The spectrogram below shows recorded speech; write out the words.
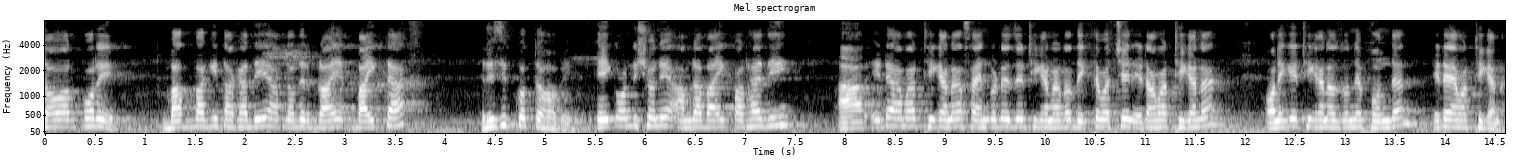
যাওয়ার পরে বাদ বাকি টাকা দিয়ে আপনাদের বাইকটা রিসিভ করতে হবে। এই কন্ডিশনে আমরা বাইক পাঠায় দিই। আর এটা আমার ঠিকানা সাইনবোর্ডে যে ঠিকানাটা দেখতে পাচ্ছেন, এটা আমার ঠিকানা। অনেকে ঠিকানার জন্য ফোন দেন, এটাই আমার ঠিকানা।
